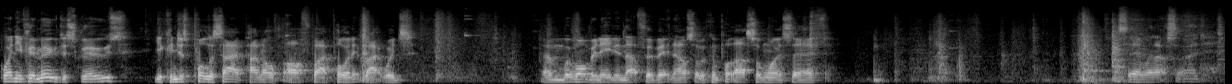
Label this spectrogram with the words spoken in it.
When you've removed the screws, you can just pull the side panel off by pulling it backwards. And we won't be needing that for a bit now, so we can put that somewhere safe. Same with that side.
